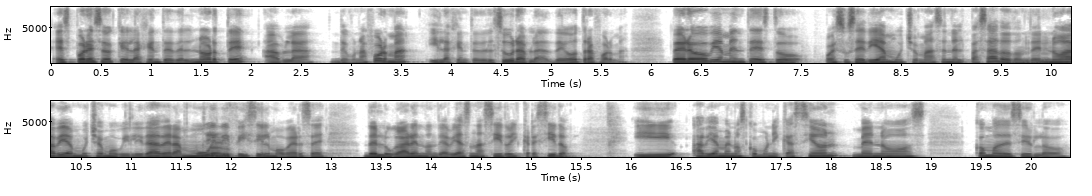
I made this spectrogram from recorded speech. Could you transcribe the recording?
Es por eso que la gente del norte habla de una forma y la gente del sur habla de otra forma. Pero obviamente esto pues sucedía mucho más en el pasado, donde no había mucha movilidad, era muy Claro. difícil moverse del lugar en donde habías nacido y crecido. Y había menos comunicación, menos, ¿cómo decirlo?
